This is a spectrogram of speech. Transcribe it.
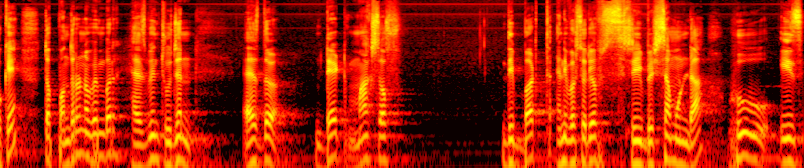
ओके तो 15 November has been chosen as the date marks of the birth anniversary of Shri Birsa Munda who is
